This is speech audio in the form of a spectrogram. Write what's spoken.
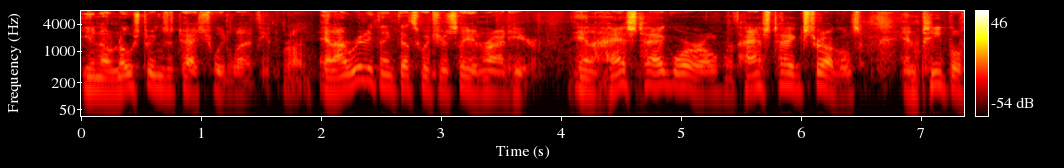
you know, no strings attached, we love you. Right. And I really think that's what you're saying right here. In a hashtag world with hashtag struggles and people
